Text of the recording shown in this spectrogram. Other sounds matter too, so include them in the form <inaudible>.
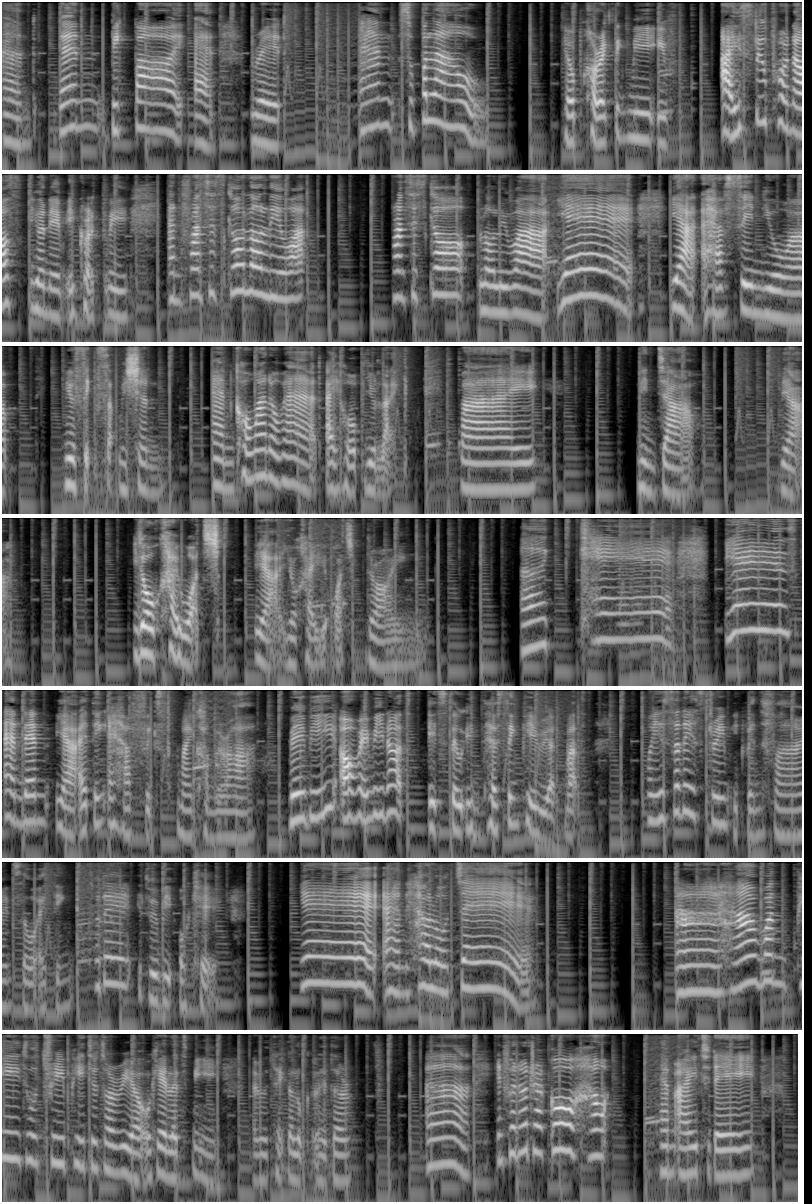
And then Big Boy and Red and Super Lau help correcting me if I still pronounce your name incorrectly. And Francisco Loliva. Francisco Loliva. Yeah. Yeah, I have seen your music submission. And Koma Nomad, I hope you like my Ninja. Yeah. Yokai Watch yeah, yokai watch drawing. Okay. Yes, and then yeah, I think I have fixed my camera. Maybe or maybe not. It's still in testing period, but for yesterday's stream it went fine, so I think today it will be okay. Yay! And hello Jay. Uh have one P to 3P tutorial. Okay, let me. I will take a look later. Ah, Inferno Draco, how am I today?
